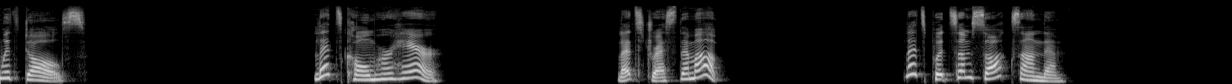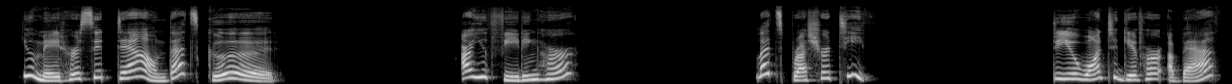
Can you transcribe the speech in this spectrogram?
with dolls. Let's comb her hair. Let's dress them up. Let's put some socks on them. You made her sit down. That's good. Are you feeding her? Let's brush her teeth. Do you want to give her a bath?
